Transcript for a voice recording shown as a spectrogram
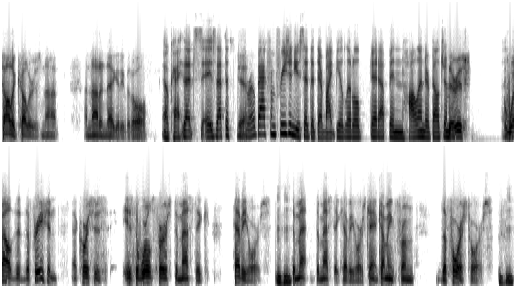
solid color is not uh, not a negative at all. Okay, that's is that the Yeah. throwback from Frisian? You said that there might be a little bit up in Holland or Belgium. There is Well, the the Frisian, of course, is is the world's first domestic heavy horse, mhm, Dome- domestic heavy horse, came, coming from the forest horse. mhm.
